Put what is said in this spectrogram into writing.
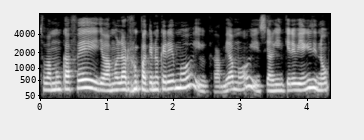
tomamos un café y llevamos la ropa que no queremos y cambiamos, y si alguien quiere bien y si no,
